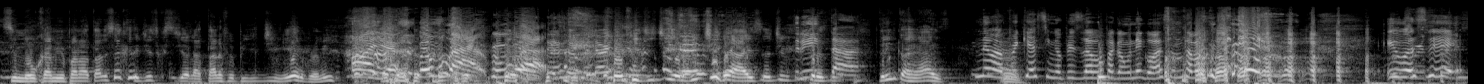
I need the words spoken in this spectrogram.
Ensinou o caminho pra Natália. Você acredita que esse dia a Natália foi pedir dinheiro pra mim? Olha, vamos lá, vamos lá. É Foi pedir dinheiro, 20 reais. Eu tive que 30. emprestar- 30 reais? Não, é porque assim, eu precisava pagar um negócio, eu não tava com dinheiro. E você.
